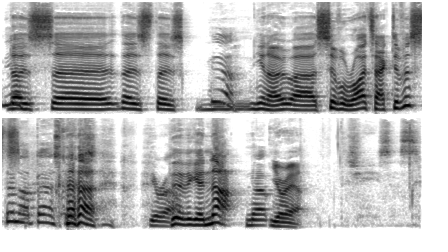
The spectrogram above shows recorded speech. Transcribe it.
those uh, those those Yeah. you know uh, civil rights activists, They're not bastards. You're out. There they go. Nah, No. you're out. Jesus.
